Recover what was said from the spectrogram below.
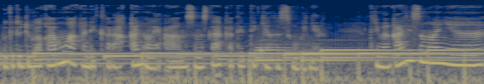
begitu juga kamu akan dikerahkan oleh alam semesta ke titik yang sesungguhnya. Kasih semuanya.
